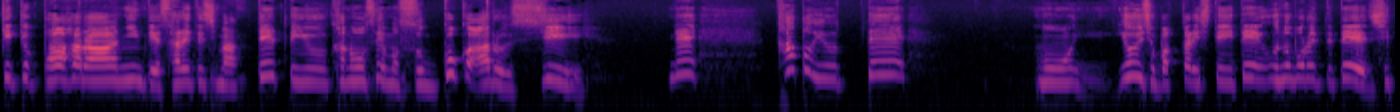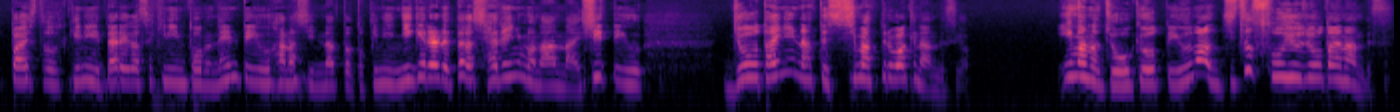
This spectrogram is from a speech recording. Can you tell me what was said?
結局パワハラ認定されてしまってっていう可能性もすっごくあるしでかといってもうよいしょばっかりしていてうぬぼれてて失敗した時に誰が責任取るねんっていう話になった時に逃げられたらシャレにもなんないしっていう状態になってしまってるわけなんですよ。今の状況っていうのは実はそういう状態なんです。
